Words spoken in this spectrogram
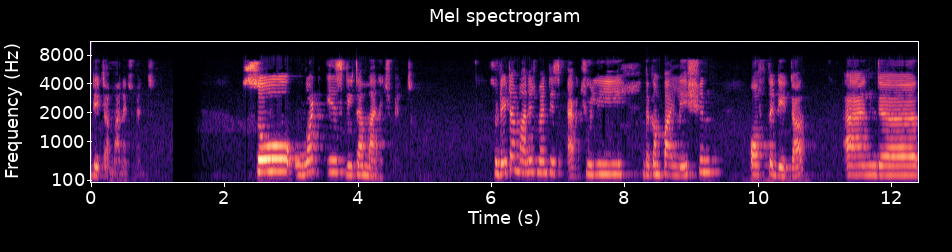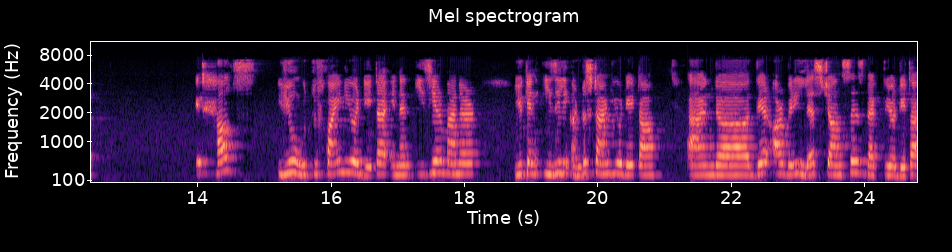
data management. So what is data management? So data management is actually the compilation of the data and uh, it helps you to find your data in an easier manner. You can easily understand your data and uh, there are very less chances that your data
